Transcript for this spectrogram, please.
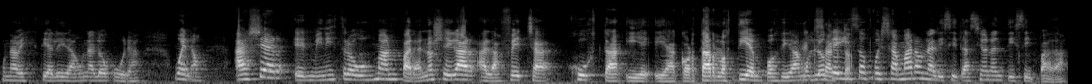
Una bestialidad, una locura. Bueno, ayer el ministro Guzmán, para no llegar a la fecha justa y, y acortar los tiempos, digamos, lo que hizo fue llamar a una licitación anticipada.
